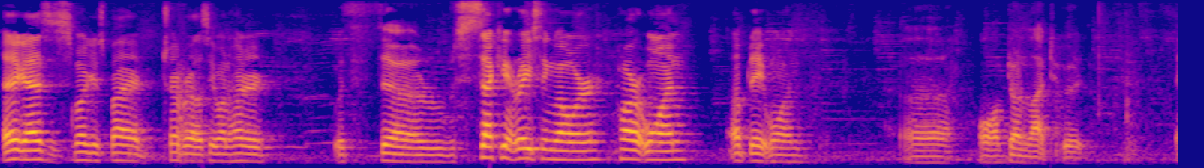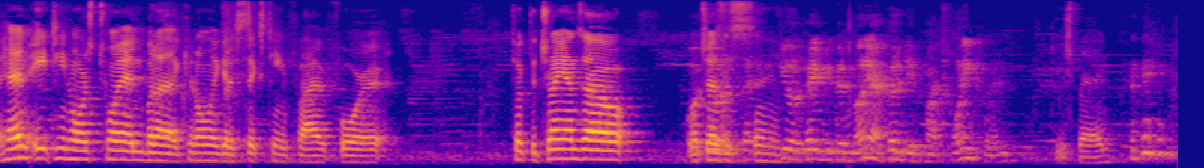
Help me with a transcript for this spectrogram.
Hey guys, this is Smokey Spy Trevor LC 100 with the second racing mower, part one, update one. Uh, well, I've done a lot to it. I had an 18 horse twin, but I could only get a 16.5 for it. Took the trans out, Well, which has the same If you would have paid me good money, I could have given my 20 twin. douchebag.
